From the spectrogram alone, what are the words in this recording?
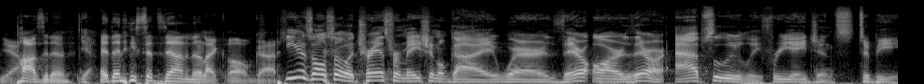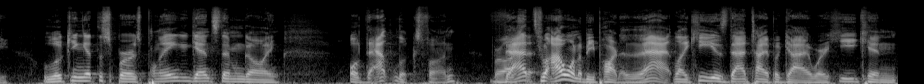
Yeah. positive. Yeah. and then he sits down and they're like oh god. He is also a transformational guy where there are there are absolutely free agents to be looking at the Spurs playing against them and going, "Oh, that looks fun." That's I want to be part of that. Like he is that type of guy where he can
